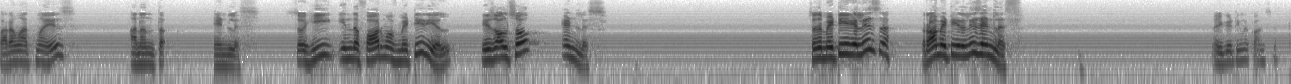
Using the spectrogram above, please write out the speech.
Paramatma is Ananta, endless. So, he in the form of material is also endless. So, the material is, uh, raw material is endless. Are you getting the concept?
